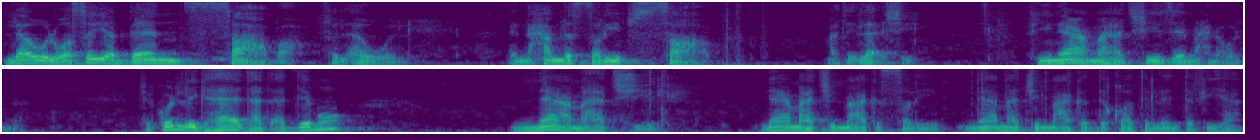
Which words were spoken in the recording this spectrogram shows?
لو الوصية بان صعبة في الأول إن حمل الصليب صعب. ما تقلقش في نعمة هتشيل زي ما إحنا قلنا. في كل جهاد هتقدمه نعمة هتشيل. نعمة هتشيل معاك الصليب نعمة هتشيل معاك الضيقات اللي أنت فيها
